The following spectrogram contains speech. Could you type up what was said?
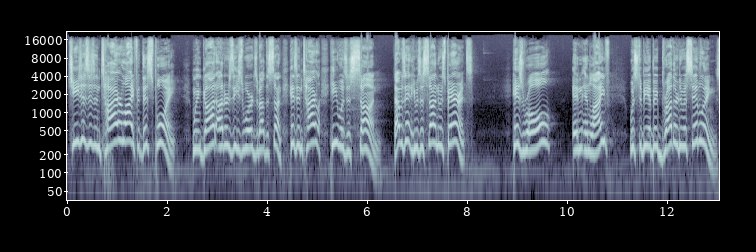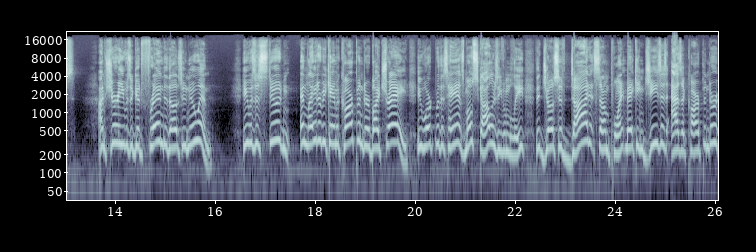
Jesus' entire life at this point, when God utters these words about the Son, his entire life, he was a son. That was it. He was a son to his parents. His role in, in life was to be a big brother to his siblings. I'm sure he was a good friend to those who knew him. He was a student and later became a carpenter by trade. He worked with his hands. Most scholars even believe that Joseph died at some point, making Jesus, as a carpenter,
